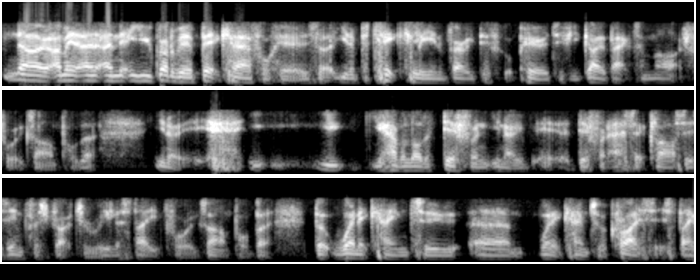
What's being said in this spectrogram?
No, I mean, and, and, you've got to be a bit careful here. Is that you know, particularly in very difficult periods. If you go back to March, for example, that you know, you you have a lot of different you know different asset classes, infrastructure, real estate, for example. But but when it came to um, when it came to a crisis, they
